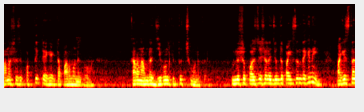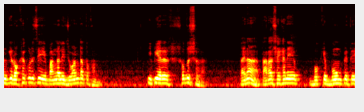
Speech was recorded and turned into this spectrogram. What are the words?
মানুষ আছে, প্রত্যেকটা এক একটা পারমাণবিক বোমা। কারণ আমরা জীবনকে তুচ্ছ মনে করি। উনিশশো পঁয়ষট্টি সালে যুদ্ধে পাকিস্তান দেখে নেই পাকিস্তানকে রক্ষা করেছে এই বাঙালি জওয়ানরা তখন, ইপিআরের সদস্যরা। তাই না? তারা সেখানে বকে বোম পেতে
